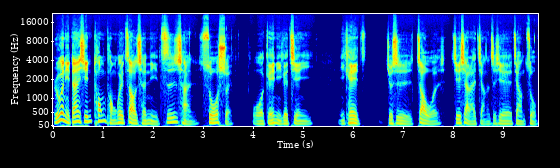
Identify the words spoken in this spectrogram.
如果你担心通膨会造成你资产缩水，我给你一个建议，你可以。就是照我接下来讲的这些这样做，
